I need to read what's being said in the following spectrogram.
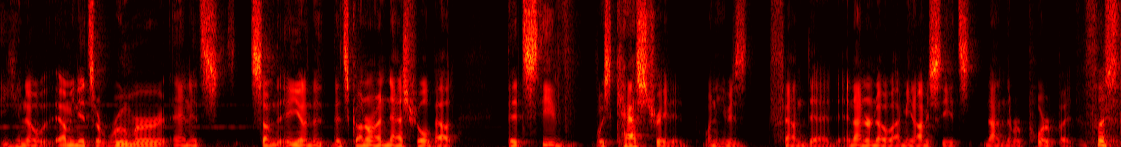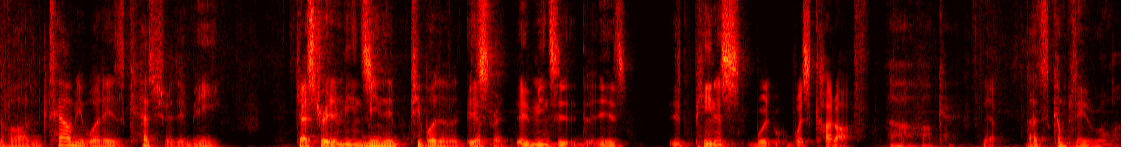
you know, I mean, it's a rumor, and it's something you know that's gone around Nashville about that Steve was castrated when he was found dead. And I don't know. I mean, obviously, it's not in the report, but first of all, tell me what is castrated mean? Castrated means meaning people that are is- different. it means his, his penis w- was cut off. Oh, okay. Yeah. That's complete rumor.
